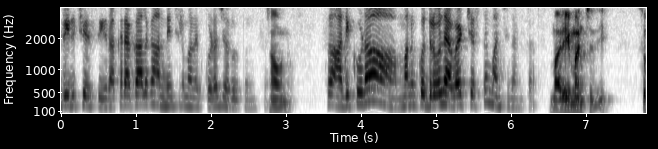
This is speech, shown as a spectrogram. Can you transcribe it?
గ్రిల్ చేసి రకరకాలుగా అందించడం అనేది కూడా జరుగుతుంది సార్. అవును. సో అది కూడా మనం కొద్ది రోజులు అవాయిడ్ చేస్తే మంచిది అంటారు మరీ మంచిది. సో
